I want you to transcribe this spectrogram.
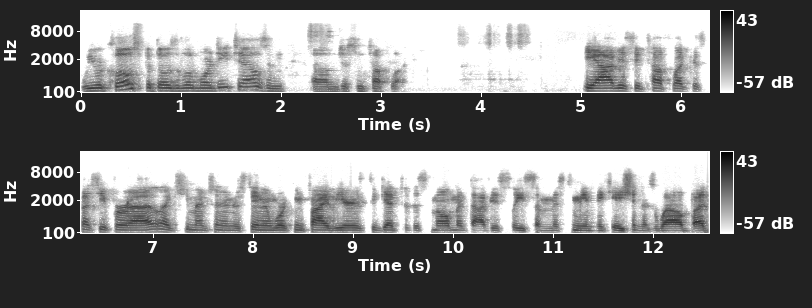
we were close, but those are a little more details and um, just some tough luck. Yeah, obviously tough luck, especially for uh, like she mentioned in her statement, working five years to get to this moment. Obviously, some miscommunication as well, but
